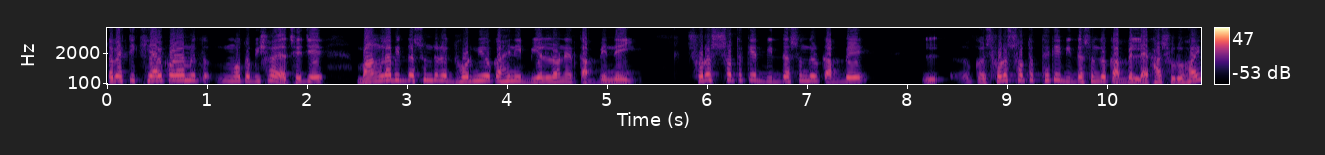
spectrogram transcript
তবে একটি খেয়াল করার মতো- বিষয় আছে যে, বাংলা বিদ্যাসুন্দরের ধর্মীয় কাহিনী বিল্লনের কাব্যে নেই। ষোড়শ শতকের বিদ্যাসুন্দর কাব্যে, ষোড়শ শতক থেকে বিদ্যাসুন্দর কাব্যের লেখা শুরু হয়।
